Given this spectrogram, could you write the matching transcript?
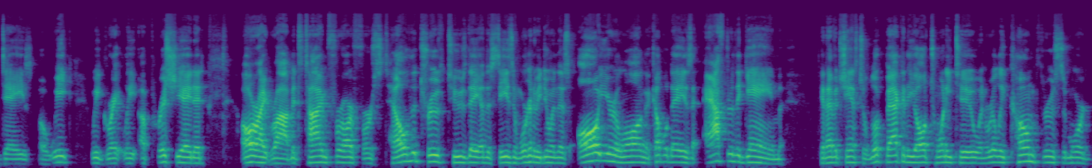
days a week. We greatly appreciate it. All right, Rob, it's time for our first Tell the Truth Tuesday of the season. We're going to be doing this all year long, a couple days after the game can have a chance to look back at the all 22 and really comb through some more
